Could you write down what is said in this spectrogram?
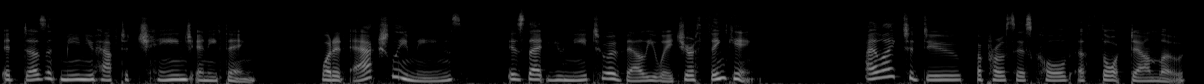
It doesn't mean you have to change anything. What it actually means is that you need to evaluate your thinking. I like to do a process called a thought download,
